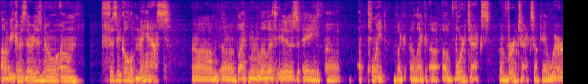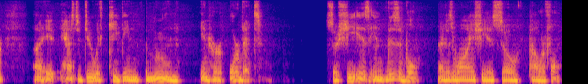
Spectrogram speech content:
Uh, because there is no um, physical mass. Um, uh, Black Moon Lilith is a uh, a point, like like a, a vortex, a vertex. Okay, where uh, it has to do with keeping the moon in her orbit. So she is invisible. That is why she is so powerful.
